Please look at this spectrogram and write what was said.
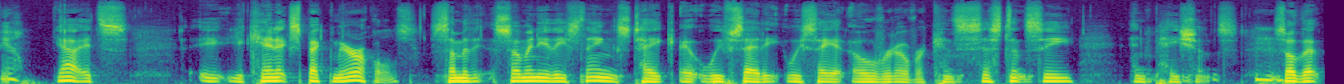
yeah, Yeah, it's you can't expect miracles. Some of the, so many of these things take. uh, We've said we say it over and over: consistency and patience. So that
